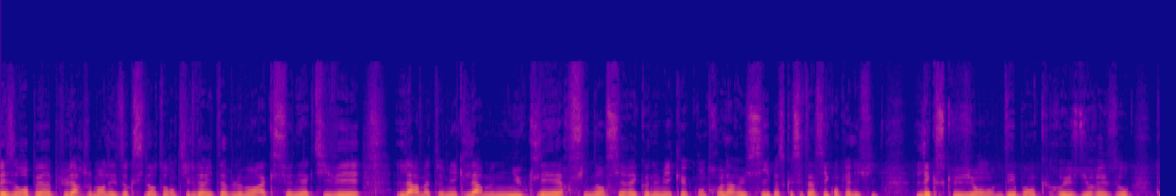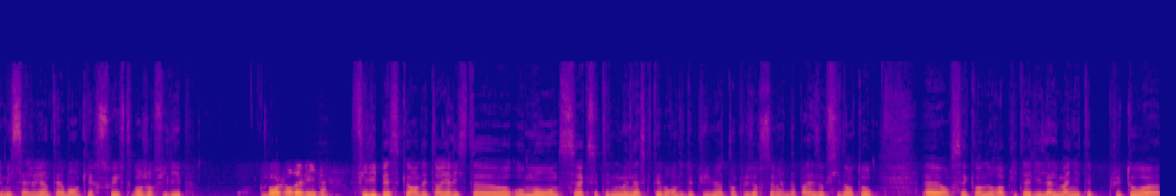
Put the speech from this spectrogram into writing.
Les Européens et plus largement les Occidentaux ont-ils véritablement actionné, activé l'arme atomique, l'arme nucléaire, financière et économique contre la Russie? Parce que c'est ainsi qu'on qualifie l'exclusion des banques russes du réseau de messagerie interbancaire SWIFT. Bonjour Philippe. Bonjour David. Philippe Escan, éditorialiste euh, au Monde. C'est vrai que c'était une menace qui était brandie depuis maintenant plusieurs semaines par les Occidentaux. Euh, on sait qu'en Europe, l'Italie, l'Allemagne étaient plutôt, euh,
